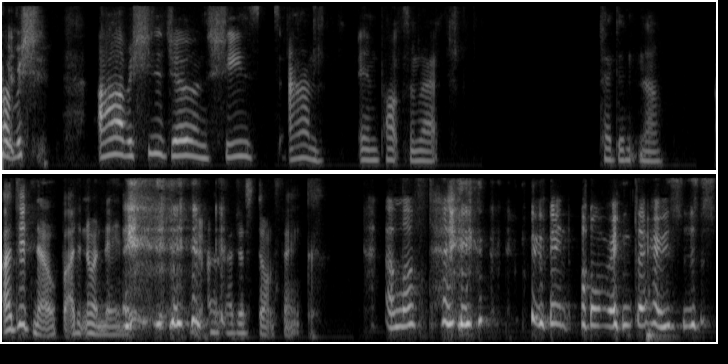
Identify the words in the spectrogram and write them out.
Oh, Rash- ah, Rashida Jones. She's Ann in Parks and Rec. Which I didn't know. I did know, but I didn't know her name. I just don't think. I loved how we went all around the houses.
